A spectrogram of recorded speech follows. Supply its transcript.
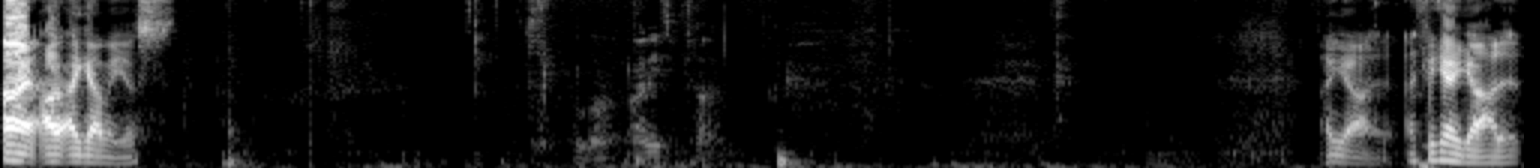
All right, I, I got my guess. Hold on. I need some time. I got it. I think I got it.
